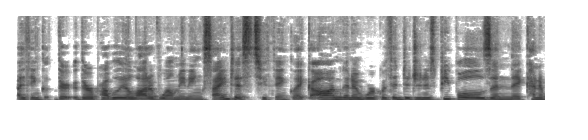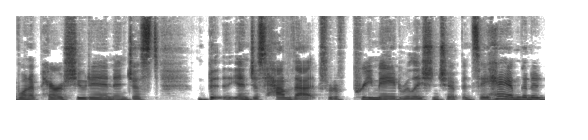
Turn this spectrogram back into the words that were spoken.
I think there, there are probably a lot of well meaning scientists who think, like, oh, I'm going to work with indigenous peoples. And they kind of want to parachute in and just and just have that sort of pre-made relationship and say hey i'm going to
